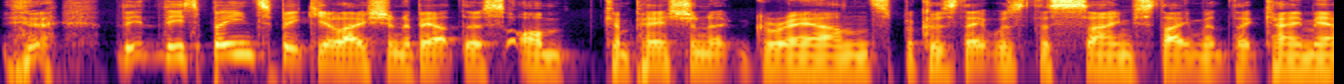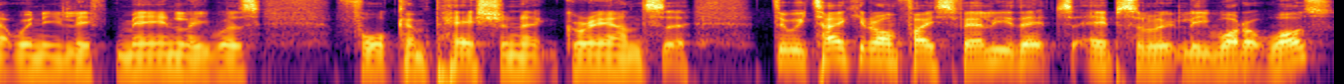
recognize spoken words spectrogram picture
There's been speculation about this on compassionate grounds because that was the same statement that came out when he left Manly was for compassionate grounds. Uh, do we take it on face value? That's absolutely what it was.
